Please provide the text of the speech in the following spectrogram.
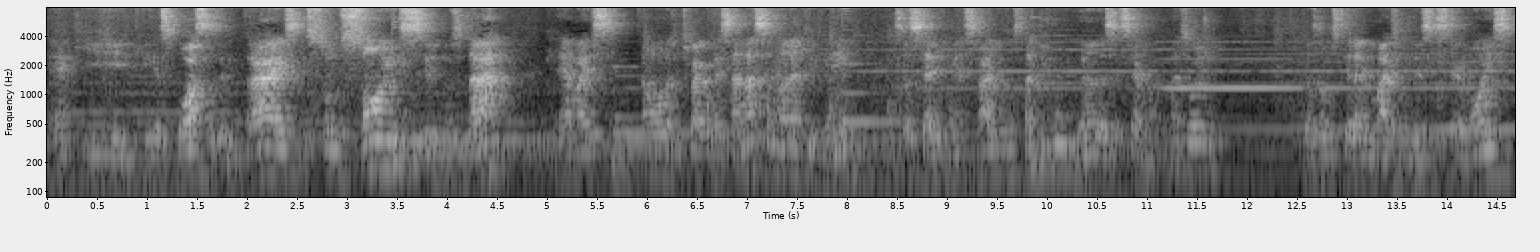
né, que, que respostas ele traz, que soluções ele nos dá. Né, mas então a gente vai começar na semana que vem essa série de mensagens, vamos estar divulgando essa semana. Mas hoje nós vamos ter mais um desses sermões.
